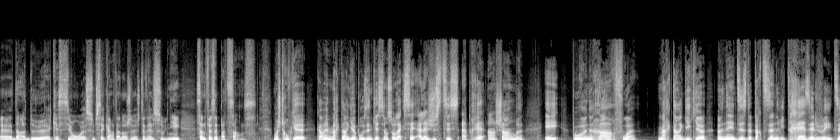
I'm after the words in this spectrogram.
euh, dans deux euh, questions subséquentes. Alors, je, je tenais à le souligner. Ça ne faisait pas de sens. Moi, je trouve que quand même Marc Tanguay a posé une question sur l'accès à la justice après en chambre. Et pour une rare fois, Marc Tanguay, qui a un indice de partisanerie très élevé, tu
